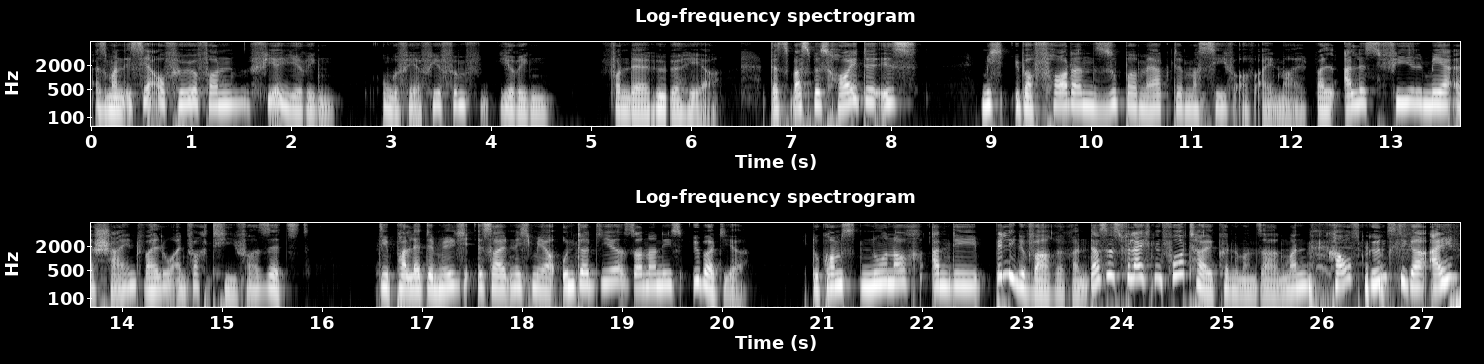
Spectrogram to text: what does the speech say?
also man ist ja auf Höhe von Vierjährigen ungefähr vier, fünfjährigen von der Höhe her. Das, was bis heute ist, mich überfordern Supermärkte massiv auf einmal, weil alles viel mehr erscheint, weil du einfach tiefer sitzt. Die Palette Milch ist halt nicht mehr unter dir, sondern die ist über dir. Du kommst nur noch an die billige Ware ran. Das ist vielleicht ein Vorteil, könnte man sagen. Man kauft günstiger ein,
